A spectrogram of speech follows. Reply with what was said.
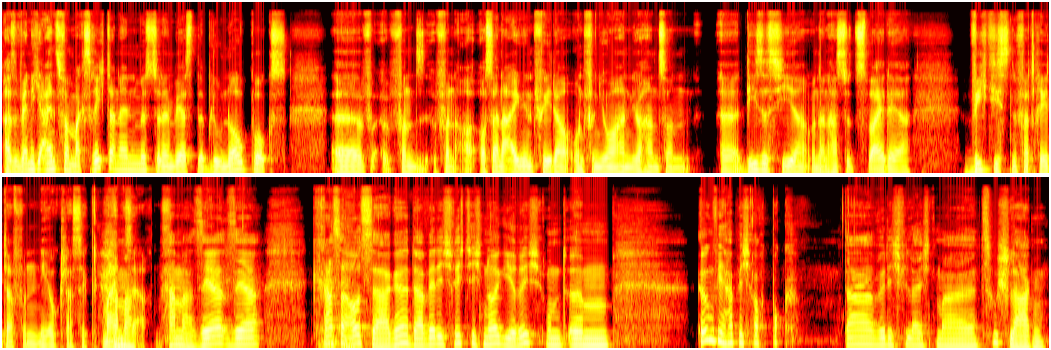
also wenn ich eins von Max Richter nennen müsste, dann wäre es The Blue Notebooks äh, von, von aus seiner eigenen Feder und von Johann Johansson äh, dieses hier. Und dann hast du zwei der wichtigsten Vertreter von Neoklassik meines Hammer, Erachtens. Hammer, sehr, sehr krasse Aussage. Da werde ich richtig neugierig und ähm, irgendwie habe ich auch Bock. Da würde ich vielleicht mal zuschlagen.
